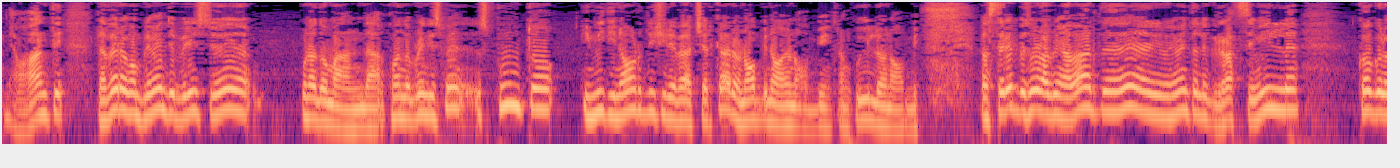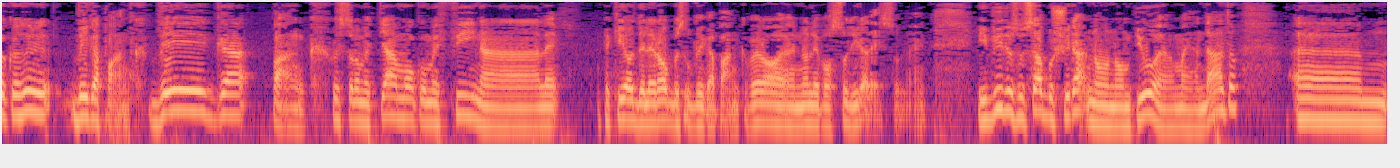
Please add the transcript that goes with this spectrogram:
Andiamo avanti, davvero complimenti, bellissimo. Una domanda, quando prendi spunto i miti nordici li vai a cercare, un hobby? No, è un hobby, tranquillo, è un hobby. Basterebbe solo la prima parte, eh, ovviamente grazie mille. Cogolo occasione Vegapunk. Vegapunk. Questo lo mettiamo come finale. Perché io ho delle robe su Vegapunk, però eh, non le posso dire adesso. Ovviamente. Il video su Sub uscirà? No, non più, è ormai andato. Ehm,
